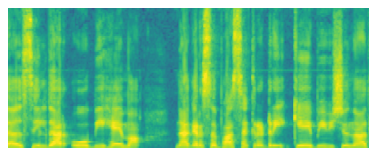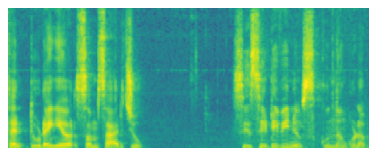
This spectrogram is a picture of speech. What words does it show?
tahsildar O B Hema നഗരസഭാ സെക്രട്ടറി കെ ബി വിശ്വനാഥൻ തുടങ്ങിയവർ സംസാരിച്ചു. CCTV news Kunnamkulam.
